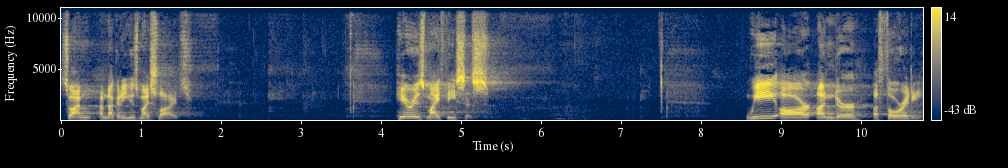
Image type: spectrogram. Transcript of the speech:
So I'm, I'm not going to use my slides. Here is my thesis We are under authority.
